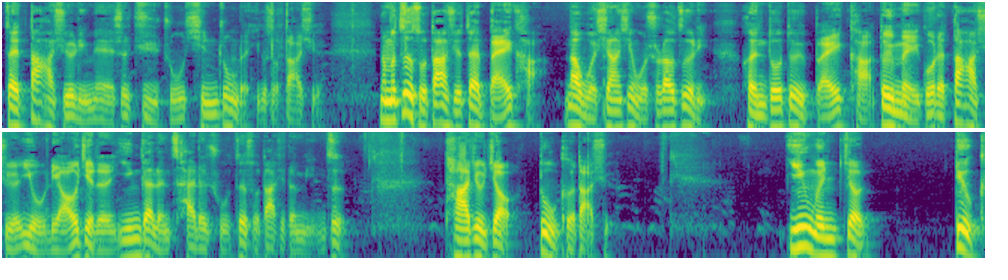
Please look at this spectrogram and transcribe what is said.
在大学里面也是举足轻重的一个所大学。那么这所大学在白卡，那我相信我说到这里，很多对白卡、对美国的大学有了解的人，应该能猜得出这所大学的名字。它就叫杜克大学，英文叫 Duke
